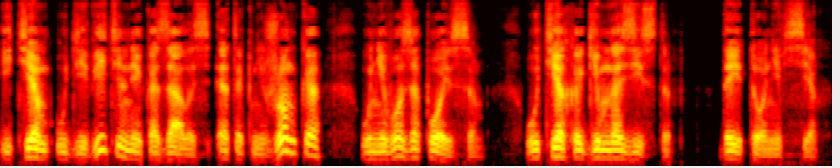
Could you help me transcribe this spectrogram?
И тем удивительнее казалась эта книжонка у него за поясом, утеха гимназистов, да и то не всех.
